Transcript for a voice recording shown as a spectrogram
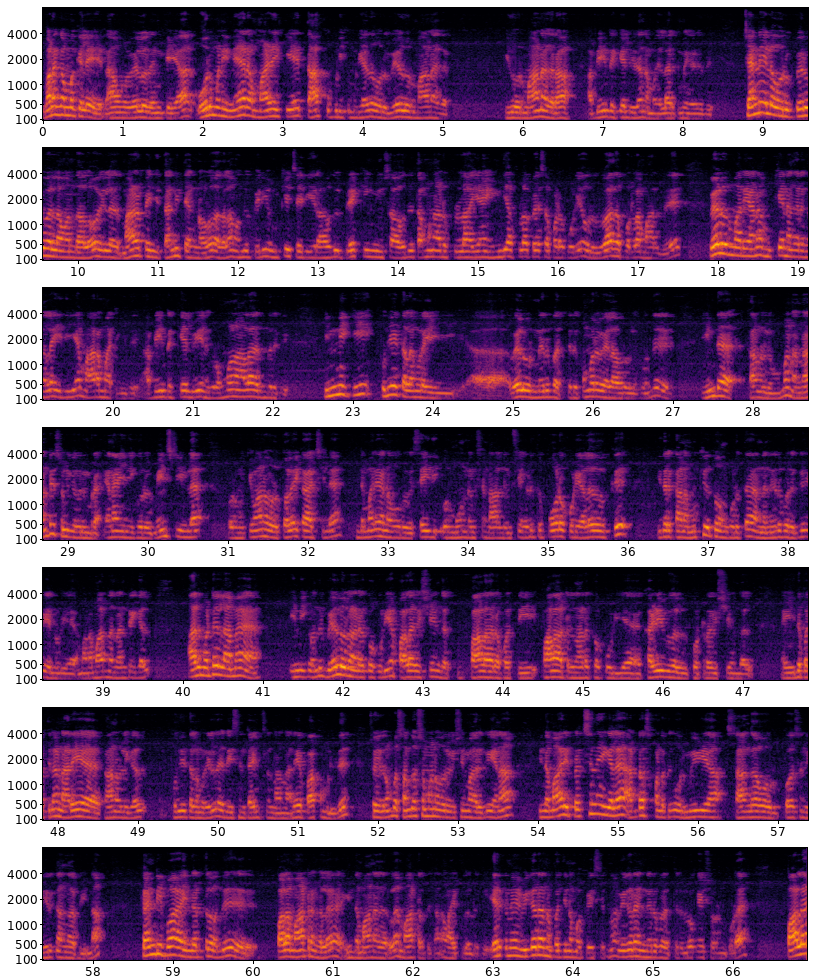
வணக்கம் மக்களே நான் உங்க வேலூர் என்கேஆர் ஒரு மணி நேரம் மழைக்கே தாக்கு பிடிக்க முடியாத ஒரு வேலூர் மாநகர். இது ஒரு மாநகரா? அப்படின்ற கேள்வி தான் நம்ம எல்லாருக்குமே எழுது. சென்னையில் ஒரு பெருவெள்ளம் வந்தாலோ இல்லை மழை பெஞ்சு தண்ணி தேங்கினாலோ அதெல்லாம் வந்து பெரிய முக்கிய செய்திகளாவது பிரேக்கிங் நியூஸ் ஆகுது தமிழ்நாடு ஃபுல்லாக ஏன் இந்தியா ஃபுல்லாக பேசப்படக்கூடிய ஒரு விவாத பொருளாக மாறுது. வேலூர் மாதிரியான முக்கிய நகரங்களில் இது ஏன் மாற மாட்டேங்குது? அப்படின்ற கேள்வி எனக்கு ரொம்ப நாளாக இருந்திருக்கு. இன்னைக்கு புதிய தலைமுறை வேலூர் நிருபர் திரு. குமரவேல் அவர்களுக்கு வந்து இந்த காணொலி மூலமா நான் நன்றி சொல்லிக்க விரும்புகிறேன் ஏன்னா இன்னைக்கு ஒரு மெயின் ஸ்ட்ரீமில் ஒரு முக்கியமான ஒரு தொலைக்காட்சியில் இந்த மாதிரியான ஒரு செய்தி ஒரு மூணு நிமிஷம் நாலு நிமிஷம் எடுத்து போடக்கூடிய அளவுக்கு இதற்கான முக்கியத்துவம் கொடுத்த அந்த நிருபருக்கு என்னுடைய மனமார்ந்த நன்றிகள். அது மட்டும் இல்லாமல் இன்னைக்கு வந்து வேலூர் நடக்கக்கூடிய பல விஷயங்கள் பாலாறை பற்றி பாலாற்றில் நடக்கக்கூடிய கழிவுகள் கொட்டுற விஷயங்கள் இதை பற்றிலாம் நிறைய காணொளிகள் புதிய தலைமுறையில் ரீசெண்ட் டைம்ஸில் நான் நிறைய பார்க்க முடியுது. ஸோ இது ரொம்ப சந்தோஷமான ஒரு விஷயமா இருக்குது ஏன்னா இந்த மாதிரி பிரச்சனைகளை அட்ரஸ் பண்ணுறதுக்கு ஒரு மீடியா ஸ்ட்ராங்காக ஒரு பர்சன் இருக்காங்க அப்படின்னா கண்டிப்பாக இந்த இடத்துல வந்து பல மாற்றங்களை இந்த மாநகரில் மாற்றத்துக்கான வாய்ப்புகள் இருக்குது ஏற்கனவே விகடனை பற்றி நம்ம பேசியிருந்தோம். விகடன் நிருபர் திரு லோகேஸ்வரன் கூட பல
